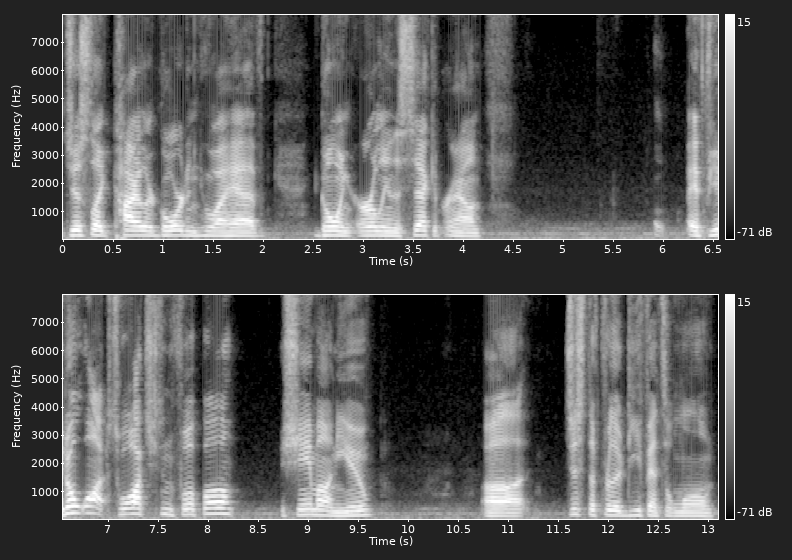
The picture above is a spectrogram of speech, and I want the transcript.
just like Kyler Gordon, who I have going early in the second round, if you don't watch Washington football, shame on you. Uh, just the, for their defense alone,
